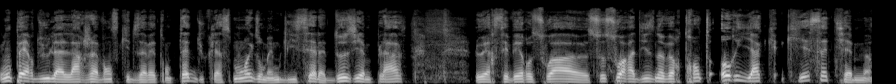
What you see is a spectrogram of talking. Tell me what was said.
ont perdu la large avance qu'ils avaient en tête du classement. Ils ont même glissé à la deuxième place. Le RCV reçoit euh, ce soir à 19h30 Aurillac qui est septième.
